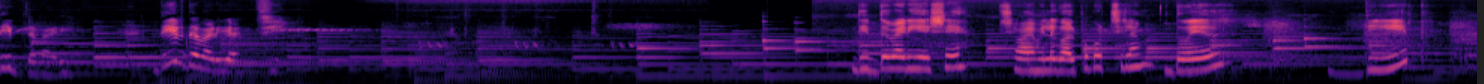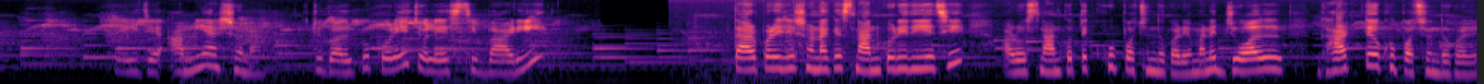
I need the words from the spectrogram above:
দীপদে বাড়ি দীপদে বাড়ি যাচ্ছি। দীপদে বাড়ি এসে সবাই মিলে গল্প করছিলাম। দোয়েল, দীপ, এই যে আমি আসো না একটু গল্প করে চলে এসেছি বাড়ি। তারপরে যে সোনাকে স্নান করিয়ে দিয়েছি আর ও স্নান করতে খুব পছন্দ করে মানে জল ঘাটতেও খুব পছন্দ করে।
